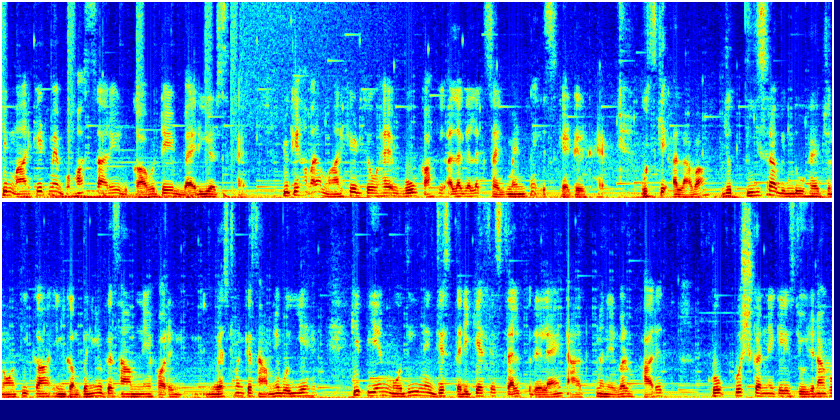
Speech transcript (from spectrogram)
कि मार्केट में बहुत सारे रुकावटें बैरियर्स है। क्योंकि हमारा मार्केट जो है, वो काफ़ी अलग अलग सेगमेंट में स्केटेड है। उसके अलावा जो तीसरा बिंदु है चुनौती का इन कंपनियों के सामने फॉरेन इन्वेस्टमेंट के सामने, वो ये है कि पीएम मोदी ने जिस तरीके से सेल्फ रिलायंट आत्मनिर्भर भारत को पुश करने के लिए, इस योजना को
